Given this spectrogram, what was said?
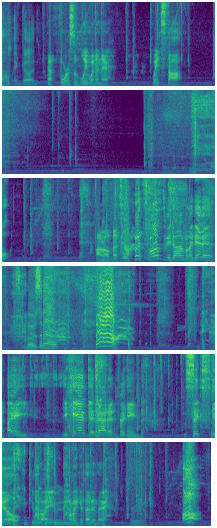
Oh my god. That forcibly went in there. Wait, stop. I don't know if that's how it's supposed to be done, but I did it. Close enough. No! I you, you can't get mad at freaking six skill. How do I how do I get that in there? There we. Oh!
